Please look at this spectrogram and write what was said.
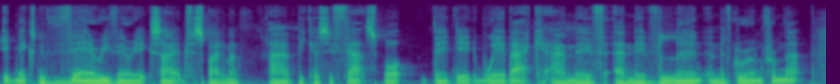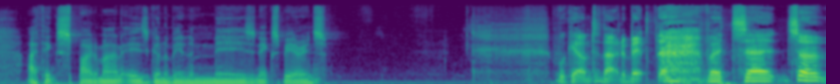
it makes me very, very excited for Spider-Man. Uh, because if that's what they did way back, and they've and they've learned and they've grown from that, I think Spider-Man is going to be an amazing experience. We'll get onto that in a bit. But uh, so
